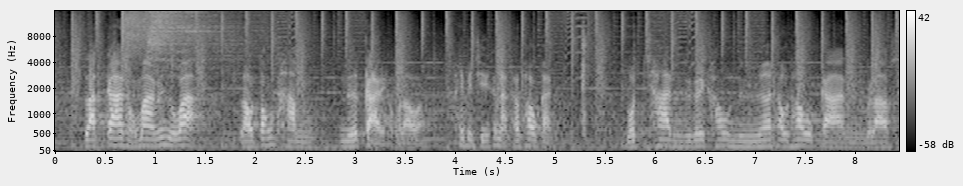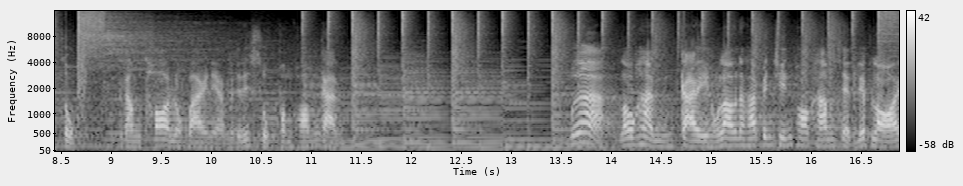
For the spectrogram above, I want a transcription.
ำหลักการของมันก็คือว่าเราต้องทำเนื้อไก่ของเราอะให้เป็นชิ้นขนาดเท่า ๆกัน รสชาติมันจะได้เข้าเนื้อเท่า ๆกัน เวลาสุกไปทำทอดลงไปเนี่ยมันจะได้สุกพร้อม ๆ กัน เมื่อเราหั่นไก่ของเรานะครับ เป็นชิ้นพอคำเสร็จเรียบร้อย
